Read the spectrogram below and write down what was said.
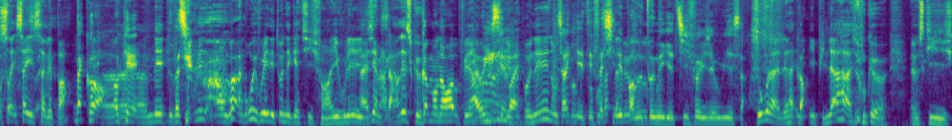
Ça, ça il ne savait pas. D'accord ok. Euh, mais en, gros, il voulait des taux négatifs. Hein. Il voulait, il disait, mais regardez ce que comme en Europe. Ah oui, c'est vrai. Japonais, c'est vrai qu'il était fasciné par nos taux négatifs. Oui, j'ai oublié ça. Donc voilà. et puis là, donc euh, ce, qui,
